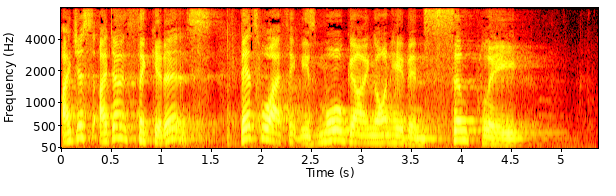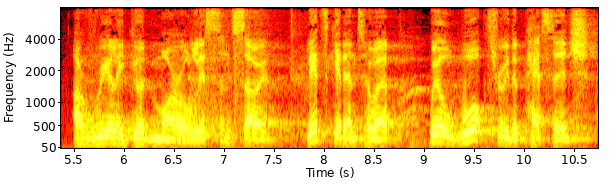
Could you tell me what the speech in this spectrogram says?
I just, I don't think it is. That's why I think there's more going on here than simply a really good moral lesson. So let's get into it. We'll walk through the passage.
